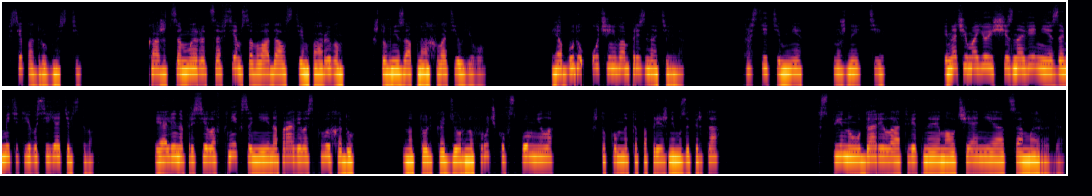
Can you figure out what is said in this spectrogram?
все подробности. Кажется, Мэрот совсем совладал с тем порывом, что внезапно охватил его. Я буду очень вам признательна. Простите, мне нужно идти, иначе мое исчезновение заметит его сиятельство. И Алина присела в Книксоне и направилась к выходу, но только дернув ручку, вспомнила, что комната по-прежнему заперта. В спину ударило ответное молчание отца Мерреда.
